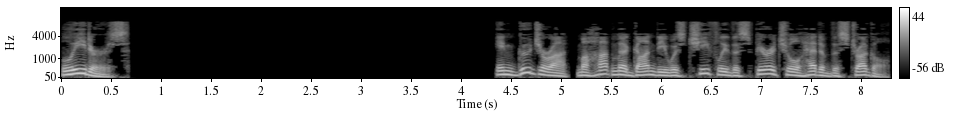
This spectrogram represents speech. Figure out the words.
Leaders In Gujarat, Mahatma Gandhi was chiefly the spiritual head of the struggle.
